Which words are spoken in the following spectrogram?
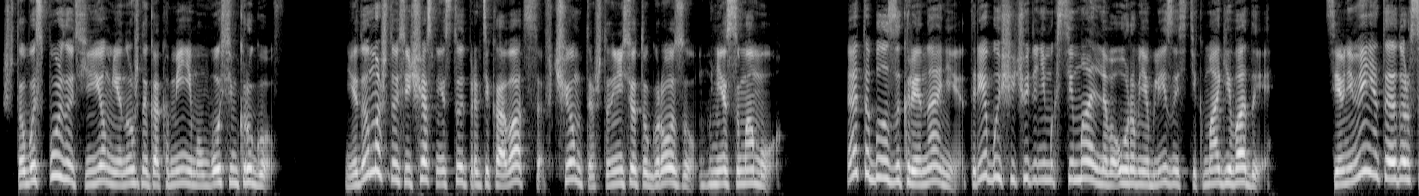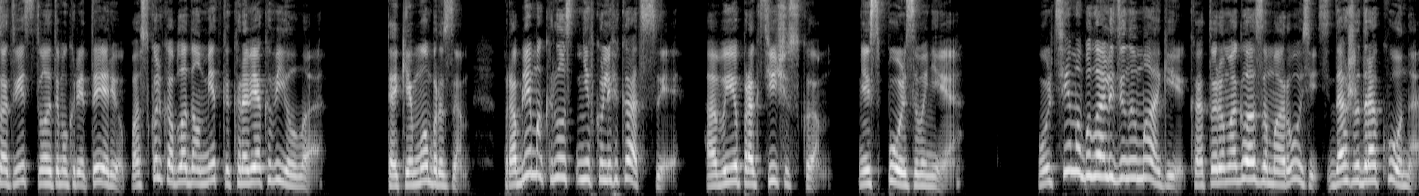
Чтобы использовать ее, мне нужно как минимум восемь кругов. Не думаю, что сейчас мне стоит практиковаться в чем-то, что несет угрозу мне самому. Это было заклинание, требующее чуть ли не максимального уровня близости к магии воды. Тем не менее, Теодор соответствовал этому критерию, поскольку обладал меткой кровяк Вилла. Таким образом, Проблема крылась не в квалификации, а в ее практическом использовании. Ультима была ледяной магией, которая могла заморозить даже дракона.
